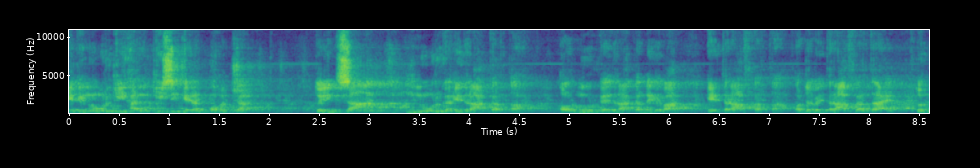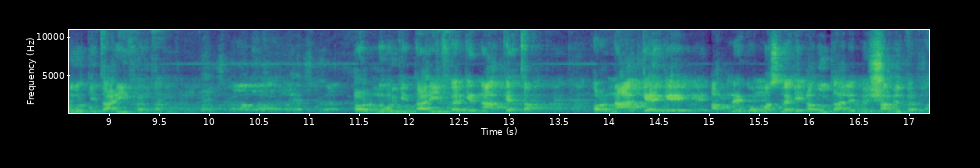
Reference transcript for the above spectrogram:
एक नूर की हल्की सी किरण पहुँच जाए तो इंसान नूर का इदराक करता है और नूर का इदराक करने के बाद एतराफ़ करता है। और जब एतराफ़ करता है तो नूर की तारीफ़ करता है। और नूर की तारीफ़ करके नाक कहता है। और नाक कह के अपने को मसल के अबू तालिब में शामिल करता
